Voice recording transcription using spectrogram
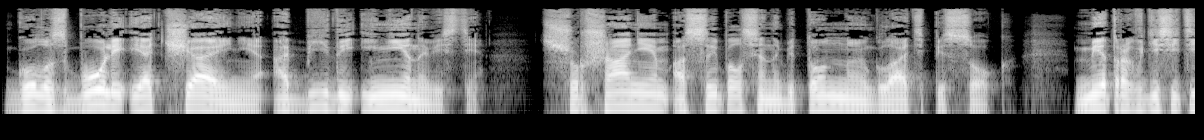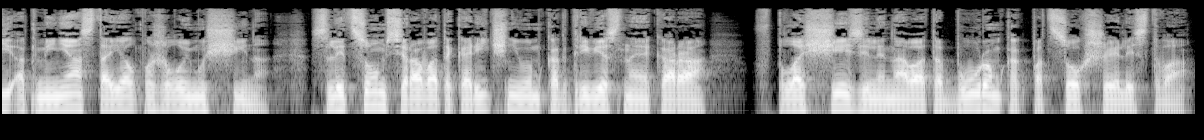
голос боли и отчаяния, обиды и ненависти. С шуршанием осыпался на бетонную гладь песок. Метрах в десяти от меня стоял пожилой мужчина, с лицом серовато-коричневым, как древесная кора, в плаще зеленовато-буром, как подсохшая листва.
